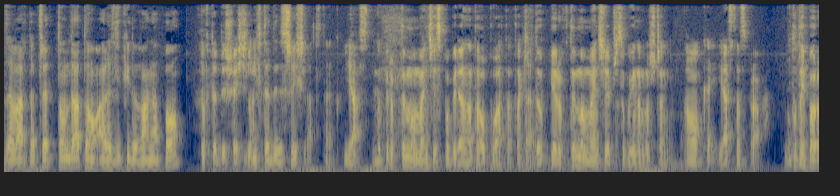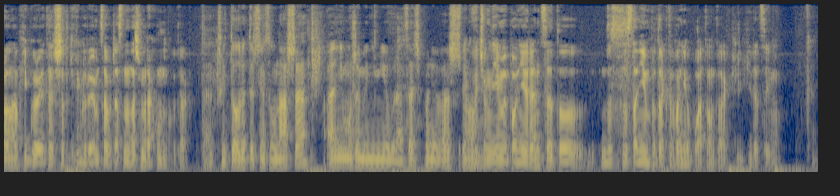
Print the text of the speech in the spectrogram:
zawarta przed tą datą, ale zlikwidowana po. To wtedy 6 lat. I wtedy jest 6 lat, tak. Jasne. Dopiero w tym momencie jest pobierana ta opłata, tak? tak. I dopiero w tym momencie przysługuje nam roszczenie. Okej, okay, jasna sprawa. Bo do tej pory ona figuruje, te środki figurują cały czas na naszym rachunku, tak? Tak, czyli teoretycznie są nasze, ale nie możemy nimi obracać, ponieważ... Jak no... wyciągniemy po nie ręce, to zostaniemy potraktowani opłatą, tak? Likwidacyjną. Okay.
